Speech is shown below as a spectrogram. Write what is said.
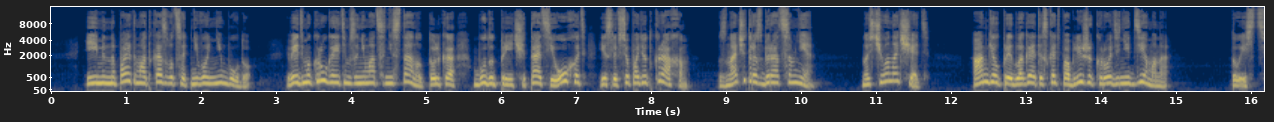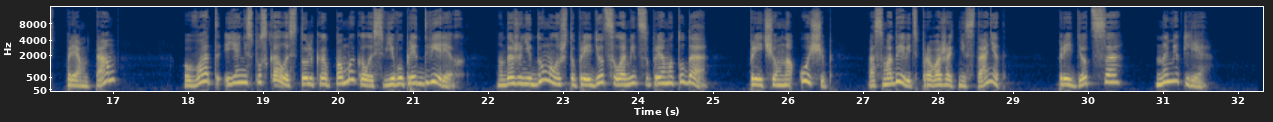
И именно поэтому отказываться от него не буду. Ведьмы круга этим заниматься не станут, только будут причитать и охоть, если все пойдет крахом. Значит, разбираться мне. Но с чего начать? Ангел предлагает искать поближе к родине демона. То есть, прям там? В ад я не спускалась, только помыкалась в его преддвериях но даже не думала, что придется ломиться прямо туда. Причем на ощупь. Асмодей ведь провожать не станет. Придется на метле.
